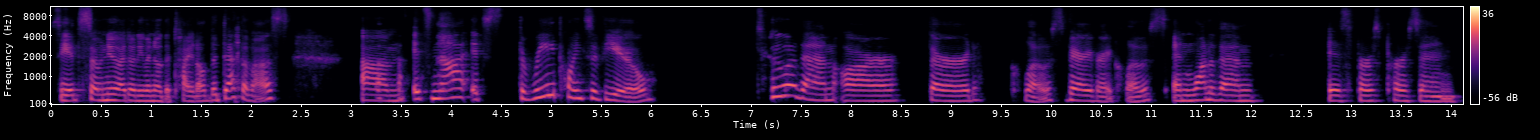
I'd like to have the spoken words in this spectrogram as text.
see, it's so new, I don't even know the title, The Death of Us. Um, it's not, it's three points of view. Two of them are third close, very, very close. And one of them is first person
